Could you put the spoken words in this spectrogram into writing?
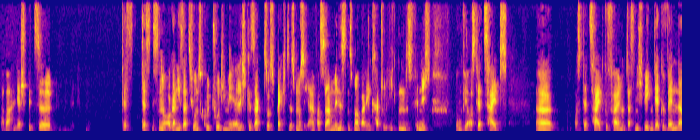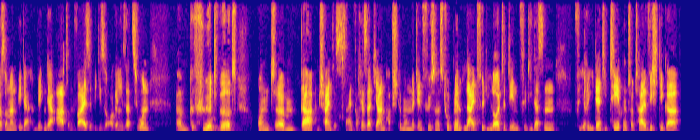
Aber an der Spitze, das, das ist eine Organisationskultur, die mir ehrlich gesagt suspekt ist, muss ich einfach sagen. Mindestens mal bei den Katholiken. Das finde ich irgendwie aus der Zeit. Äh, aus der Zeit gefallen und das nicht wegen der Gewänder, sondern wegen der Art und Weise, wie diese Organisation ähm, geführt wird. Und ähm, ja, anscheinend ist es einfach ja seit Jahren Abstimmung mit den Füßen. Es tut mir leid für die Leute, denen, für die das ein für ihre Identität ein total wichtiger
